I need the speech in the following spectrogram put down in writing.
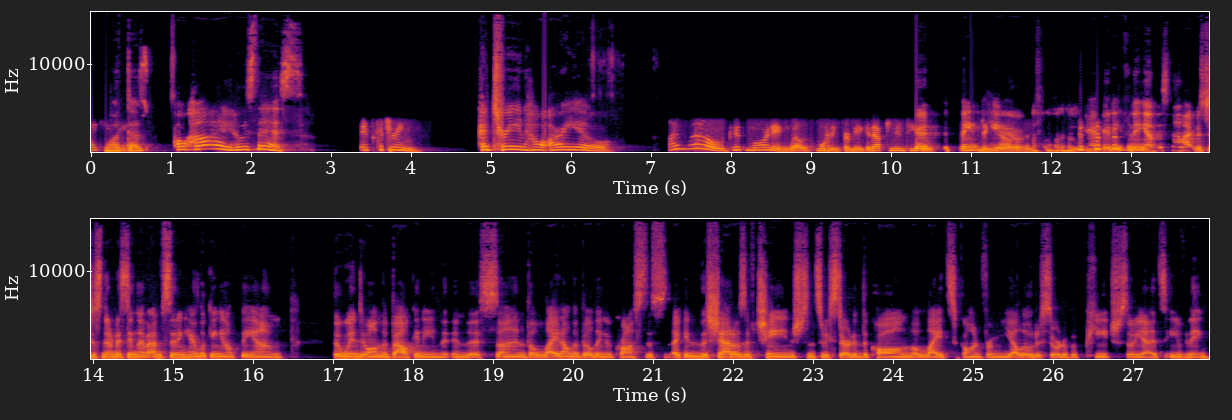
Hi, What does? Oh, hi. Who's this? It's Katrine. Katrine, how are you? I'm well. Good morning. Well, it's morning for me. Good afternoon to you. Good. Thank evening you. now. yeah, good evening. Yeah, this time I was just noticing that I'm sitting here looking out the um the window on the balcony in the, in the sun, the light on the building across this. I can the shadows have changed since we started the call, and the light's gone from yellow to sort of a peach. So yeah, it's evening.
